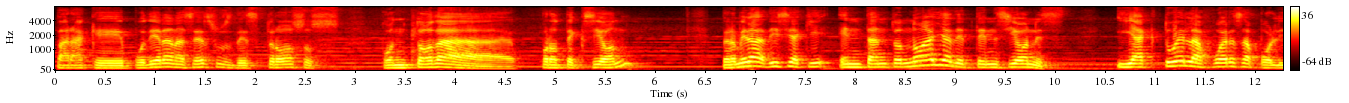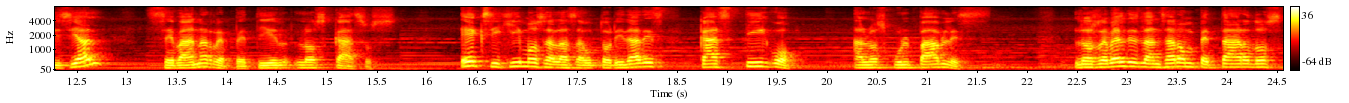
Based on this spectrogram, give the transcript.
para que pudieran hacer sus destrozos con toda protección. Pero mira, dice aquí, en tanto no haya detenciones y actúe la fuerza policial, se van a repetir los casos. Exigimos a las autoridades castigo a los culpables. Los rebeldes lanzaron petardos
